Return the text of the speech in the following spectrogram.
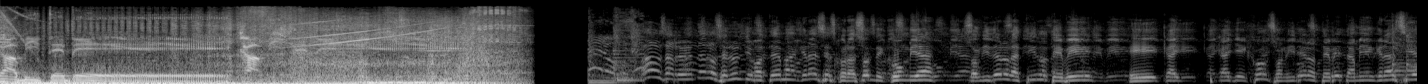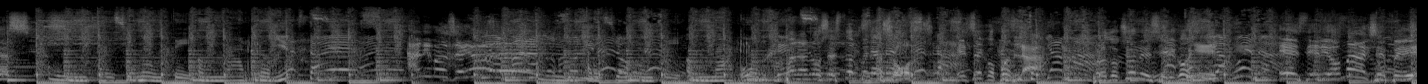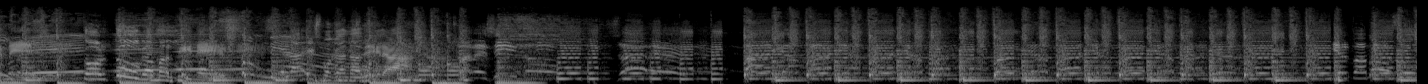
Javi TV. Vamos a reventarnos el último tema. Gracias, Corazón de Cumbia. Sonidero Latino TV. eh, Ca- Callejón Sonidero TV también. Gracias. Impresionante Omar Rojas. ¡Ánimo, señores! Impresionante Omar Rojas. Para los estorpedazos. El Seco Puebla. Producciones Irigoyen. Estéreo Max FM. Martínez, la expo ganadera. Pavecino, sabe. Y el famoso.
